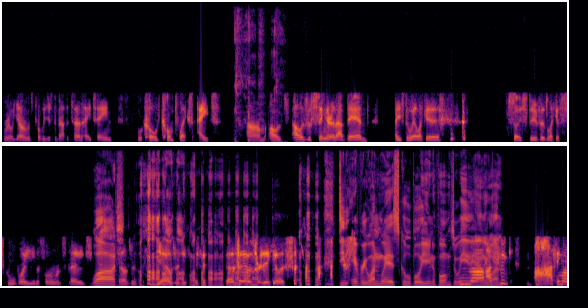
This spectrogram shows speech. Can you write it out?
real young. I was probably just about to turn eighteen. We're called Complex Eight. Um, I was I was the singer of that band. I used to wear like a so stupid, like a schoolboy uniform on stage. What? That was yeah, it was ridiculous. it, was, it was ridiculous. Did everyone wear schoolboy uniforms, or were you no, the only I one? think ah, I think my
